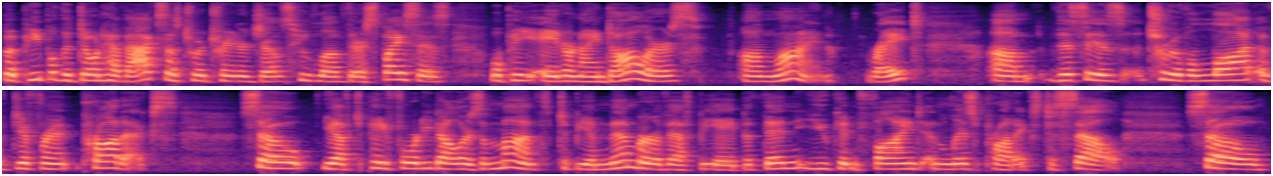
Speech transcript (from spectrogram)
But people that don't have access to a Trader Joe's who love their spices will pay 8 or $9 online, right? Um, this is true of a lot of different products. So you have to pay $40 a month to be a member of FBA, but then you can find and list products to sell. So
